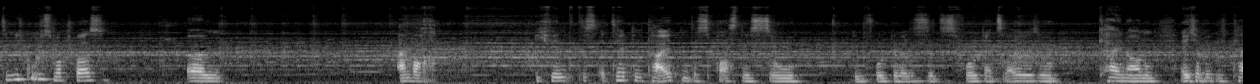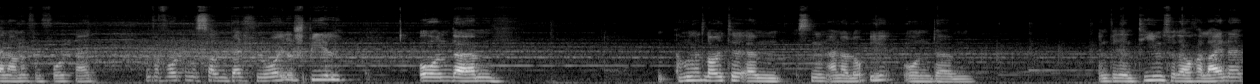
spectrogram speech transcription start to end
ziemlich cool, es macht Spaß. Ähm, einfach, ich finde, das Attack on Titan, das passt nicht so in Fortnite, weil das ist jetzt Fortnite 2 oder so. Keine Ahnung. Ich habe wirklich keine Ahnung von Fortnite. Und von Fortnite ist halt ein Battle Royale Spiel. Und ähm, 100 Leute ähm, sind in einer Lobby und ähm, entweder in Teams oder auch alleine.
